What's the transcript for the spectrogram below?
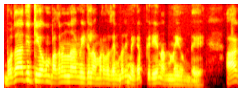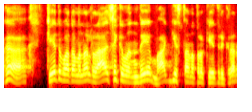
புதாதித்ய யோகம் பதினொன்றாம் வீட்டில் அமர்வது என்பது மிகப்பெரிய நன்மை உண்டு. ஆக கேத்து பார்த்தோம்னால் ராசிக்கு வந்து பாக்கியஸ்தானத்தில் கேத்து இருக்கிறார்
